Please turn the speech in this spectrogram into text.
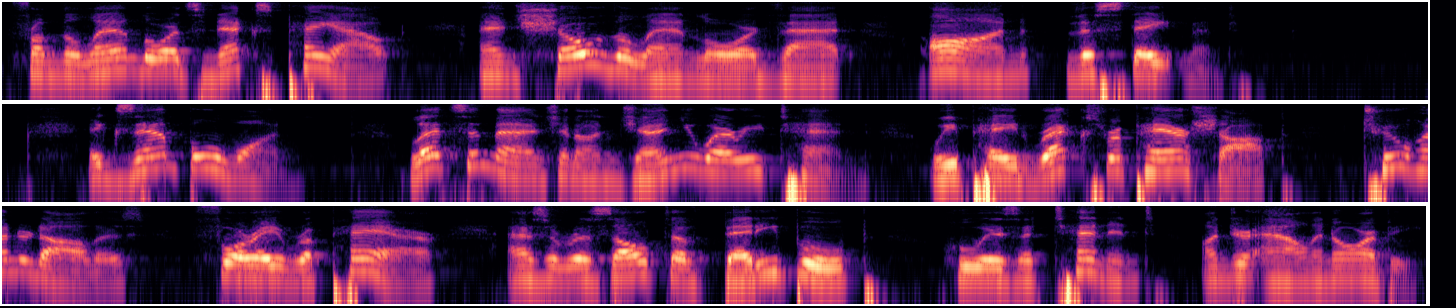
from the landlord's next payout and show the landlord that on the statement. Example 1. Let's imagine on January 10 we paid Rex Repair Shop $200 for a repair as a result of Betty Boop, who is a tenant under Alan Arby.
